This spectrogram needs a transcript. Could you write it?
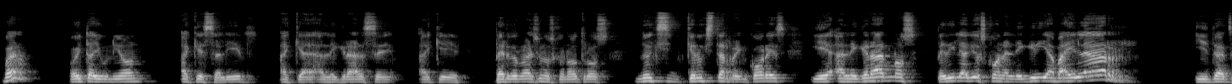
Bueno, ahorita hay unión, hay que salir, hay que alegrarse, hay que perdonarse unos con otros, no que no existan rencores y alegrarnos, pedirle a Dios con alegría, bailar. Y las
